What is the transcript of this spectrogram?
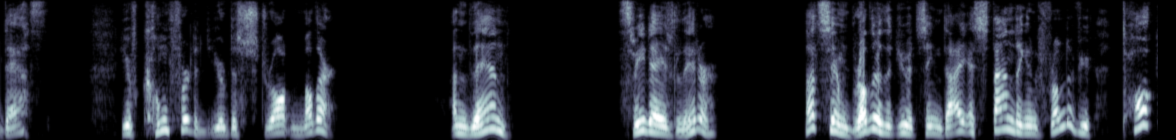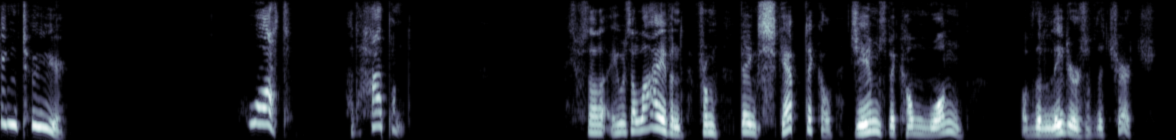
death. You've comforted your distraught mother. And then, three days later, that same brother that you had seen die is standing in front of you, talking to you. What had happened? He was alive, and from being skeptical, James become one of the leaders of the church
